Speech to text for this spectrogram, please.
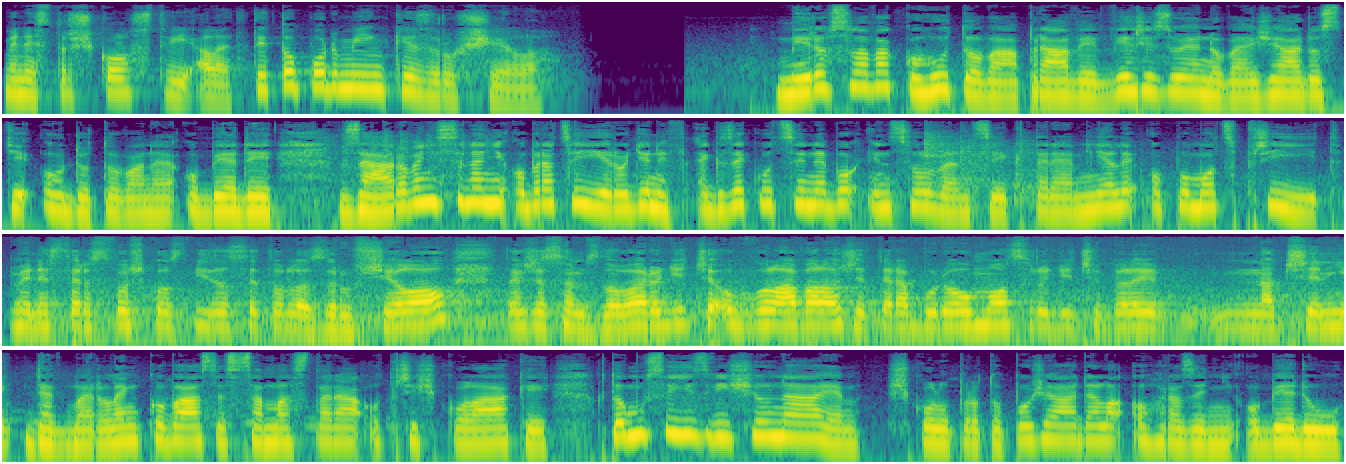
Ministr školství ale tyto podmínky zrušil. Miroslava Kohutová právě vyřizuje nové žádosti o dotované obědy. Zároveň se na ní obracejí rodiny v exekuci nebo insolvenci, které měly o pomoc přijít. Ministerstvo školství zase tohle zrušilo, takže jsem znova rodiče obvolávala, že teda budou moc. Rodiče byli nadšení. Dagmar Lenková se sama stará o tři školáky. K tomu se jí zvýšil nájem. Školu proto požádala o hrazení obědů.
